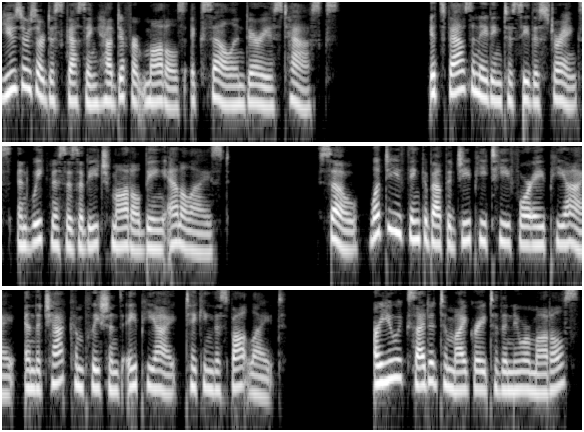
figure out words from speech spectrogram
Users are discussing how different models excel in various tasks. It's fascinating to see the strengths and weaknesses of each model being analyzed. So, what do you think about the GPT-4 API and the Chat Completions API taking the spotlight? Are you excited to migrate to the newer models?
